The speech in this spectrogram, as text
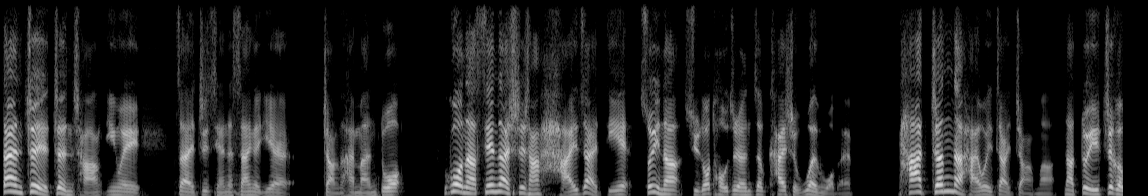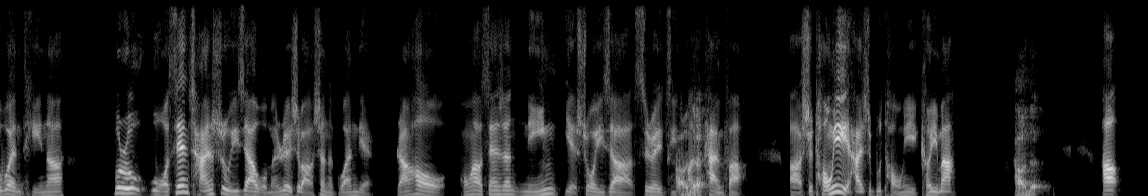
但这也正常，因为在之前的三个月涨得还蛮多。不过呢，现在市场还在跌，所以呢，许多投资人就开始问我们，它真的还会再涨吗？那对于这个问题呢？不如我先阐述一下我们瑞士宝盛的观点，然后洪浩先生您也说一下思瑞集团的看法，啊，是同意还是不同意，可以吗？好的，好，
